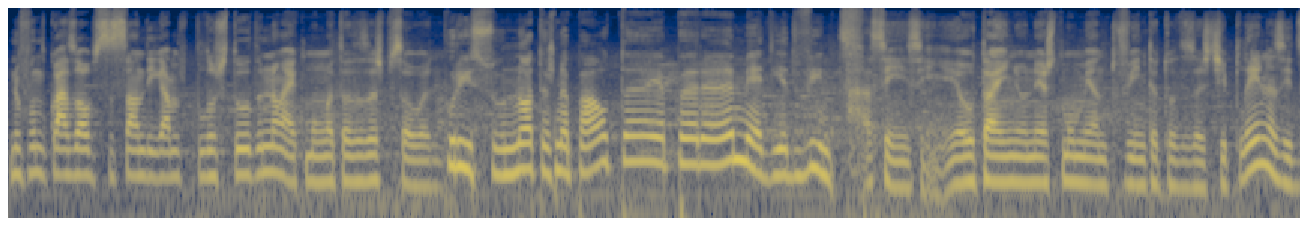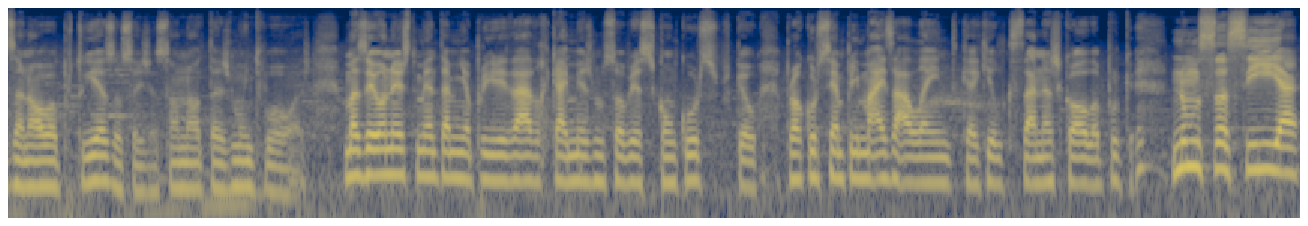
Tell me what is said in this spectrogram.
no fundo, quase a obsessão, digamos, pelo estudo não é comum a todas as pessoas. Por isso, notas na pauta é para a média de 20. Ah, sim, sim. Eu tenho neste momento 20 a todas as disciplinas e 19 a português, ou seja, são notas muito boas. Mas eu neste momento a minha prioridade recai mesmo sobre esses concursos, porque eu procuro sempre ir mais além do que aquilo que se dá na escola, porque não me sacia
